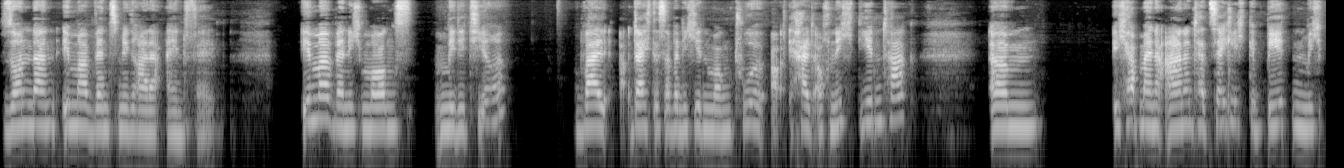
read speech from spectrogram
sondern immer, wenn es mir gerade einfällt. Immer, wenn ich morgens meditiere, weil, da ich das aber nicht jeden Morgen tue, halt auch nicht jeden Tag, ähm, ich habe meine Ahnen tatsächlich gebeten, mich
